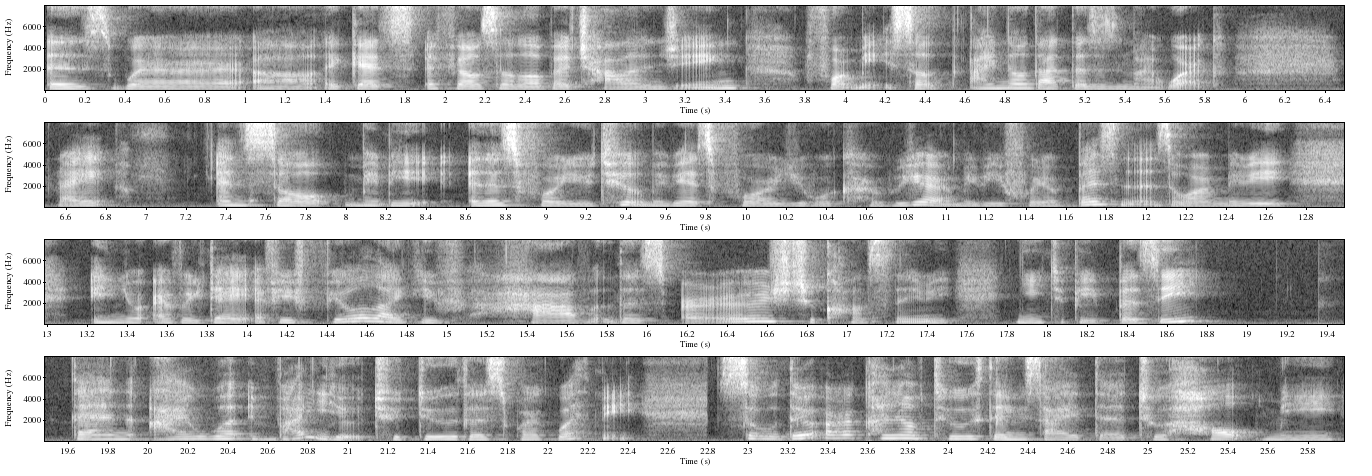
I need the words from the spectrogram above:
is where uh, it gets it feels a little bit challenging for me. So I know that this is my work, right? And so maybe it is for you too. Maybe it's for your career, maybe for your business, or maybe in your everyday. If you feel like you have this urge to constantly need to be busy, then I would invite you to do this work with me. So there are kind of two things I did to help me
